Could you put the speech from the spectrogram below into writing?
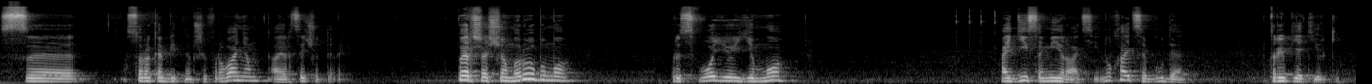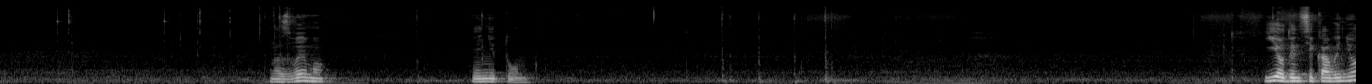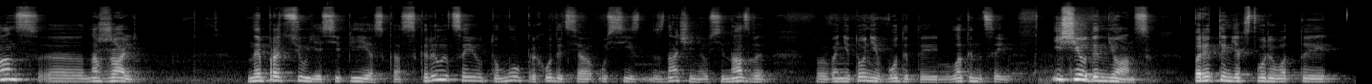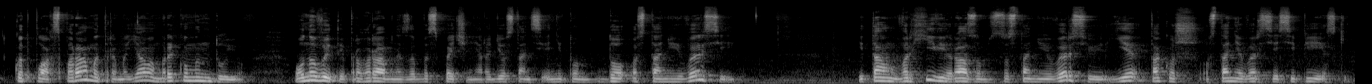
з 40-бітним шифруванням ARC4. Перше, що ми робимо, присвоюємо ID самій рації. Ну, хай це буде 3 п'ятірки. Назвемо Anyton. Є один цікавий нюанс. Е, На жаль, не працює CPS з кирилицею, тому приходиться усі значення, усі назви в Anyton вводити латиницею. І ще один нюанс. Перед тим, як створювати кодплаг з параметрами, я вам рекомендую оновити програмне забезпечення радіостанції Anyton до останньої версії. І там в архіві разом з останньою версією є також остання версія CPS.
